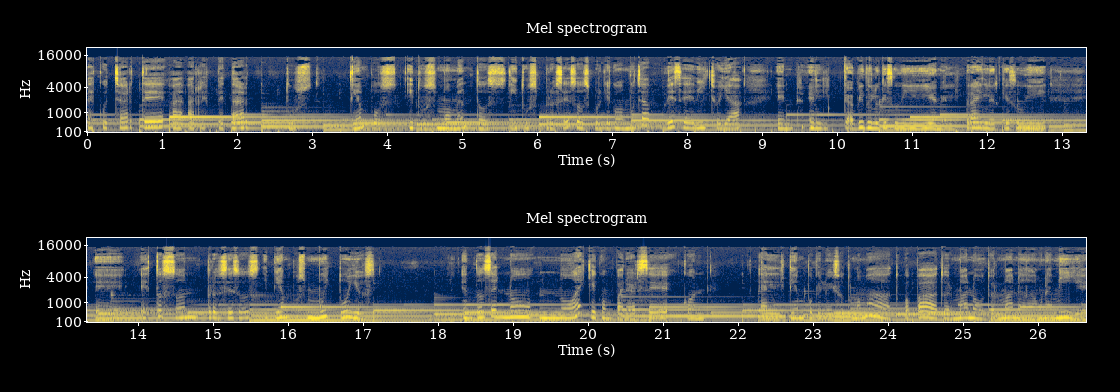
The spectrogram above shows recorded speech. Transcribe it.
a escucharte, a, a respetar tus tiempos y tus momentos y tus procesos, porque como muchas veces he dicho ya, en el capítulo que subí, en el tráiler que subí, eh, estos son procesos y tiempos muy tuyos. Entonces no, no hay que compararse con el tiempo que lo hizo tu mamá, tu papá, tu hermano, tu hermana, una amiga.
